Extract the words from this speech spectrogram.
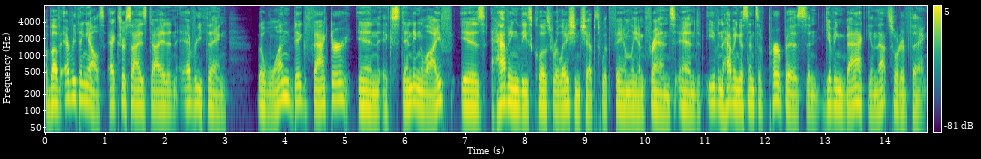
above everything else exercise, diet, and everything the one big factor in extending life is having these close relationships with family and friends and even having a sense of purpose and giving back and that sort of thing.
